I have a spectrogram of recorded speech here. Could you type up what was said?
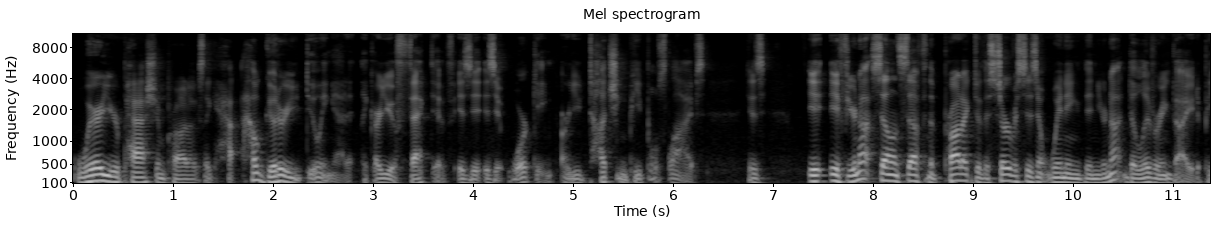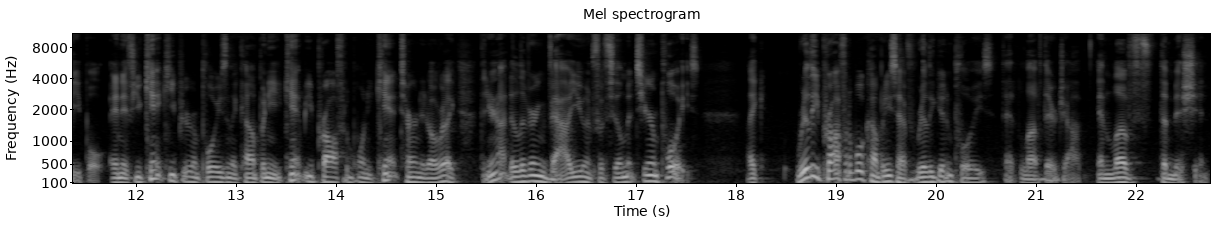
Where your passion products like how, how good are you doing at it? Like are you effective? Is it is it working? Are you touching people's lives? Because if you're not selling stuff and the product or the service isn't winning then you're not delivering value to people. And if you can't keep your employees in the company you can't be profitable and you can't turn it over like then you're not delivering value and fulfillment to your employees. Like really profitable companies have really good employees that love their job and love the mission.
